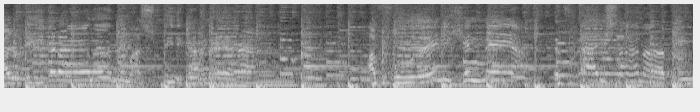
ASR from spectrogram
Καλύτερα να μην μας πει κανένα. Αφού δεν είχε νέα ευχάριστα να πει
